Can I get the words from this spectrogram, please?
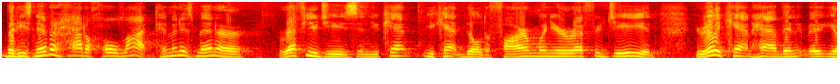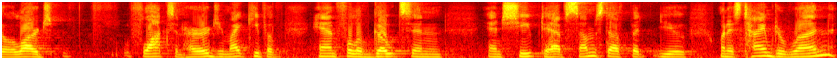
but he's never had a whole lot. Him and his men are refugees, and you can't you can't build a farm when you're a refugee. You, you really can't have any, uh, you know large flocks and herds. You might keep a handful of goats and and sheep to have some stuff, but you when it's time to run,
